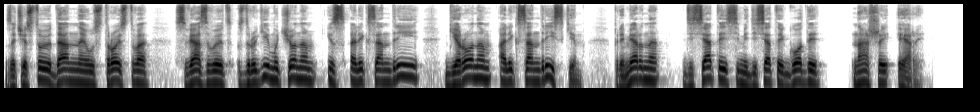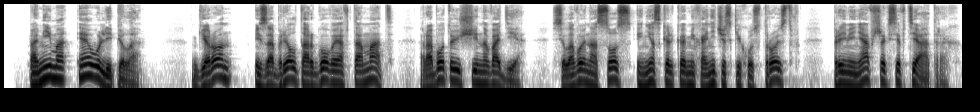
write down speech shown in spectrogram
зачастую данное устройство связывают с другим ученым из Александрии Героном Александрийским, примерно 10-70 годы нашей эры. Помимо Эулипила, Герон изобрел торговый автомат, работающий на воде, силовой насос и несколько механических устройств, применявшихся в театрах.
